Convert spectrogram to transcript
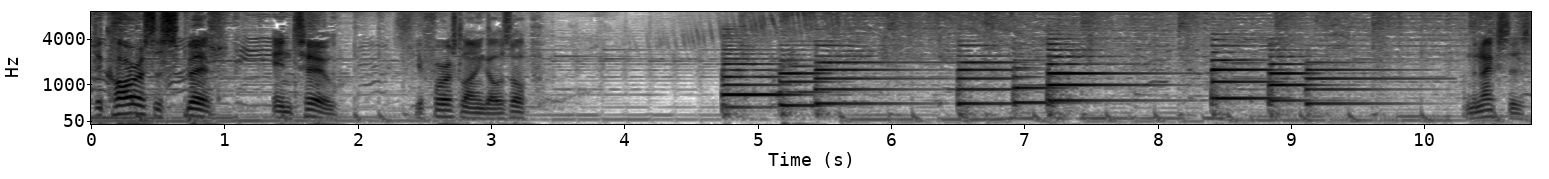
The chorus is split in two. Your first line goes up. And the next is.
